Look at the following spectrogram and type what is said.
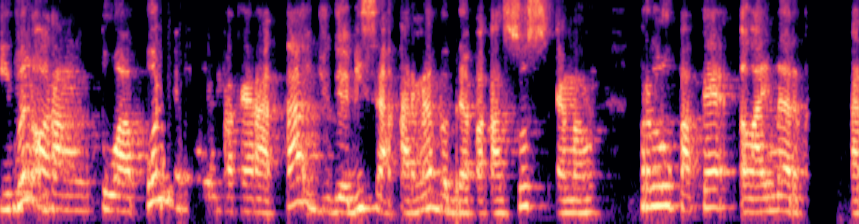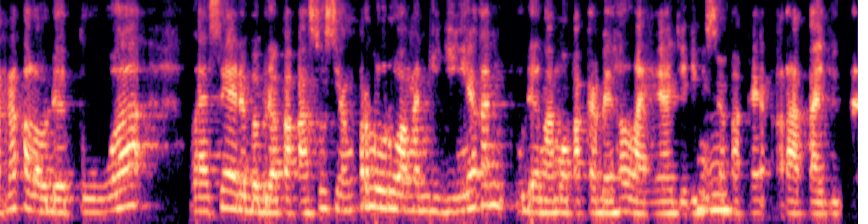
Even orang tua pun yang ingin pakai rata juga bisa karena beberapa kasus emang perlu pakai aligner. Karena kalau udah tua, let's say ada beberapa kasus yang perlu ruangan giginya kan udah nggak mau pakai behel lah ya, jadi bisa Mhm. pakai rata juga.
